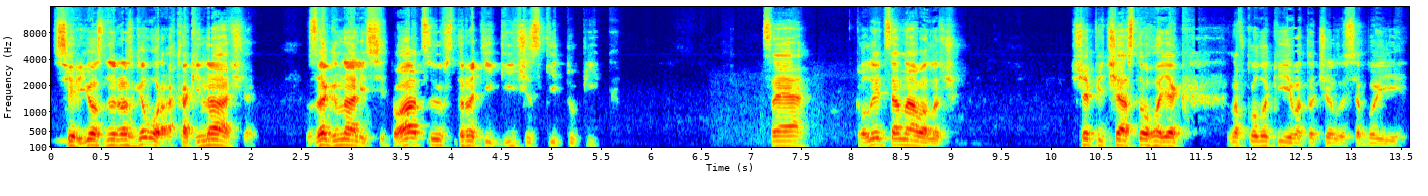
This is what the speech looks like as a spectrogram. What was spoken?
серьезный разговор, а как иначе, загнали ситуацію в стратегічний тупік. Це коли ця наволоч ще під час того, як навколо Києва точилися бої,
